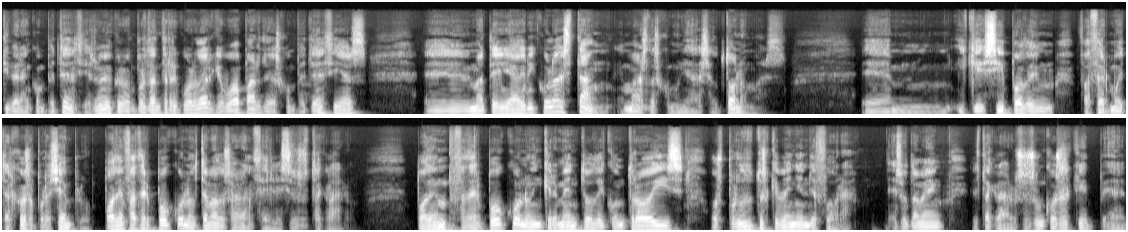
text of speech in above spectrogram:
tiveran competencias. Non? Eu creo que é importante recordar que boa parte das competencias eh, en materia agrícola están en más das comunidades autónomas eh, e que sí poden facer moitas cosas. Por exemplo, poden facer pouco no tema dos aranceles, eso está claro. Poden facer pouco no incremento de controis os produtos que veñen de fora. Eso tamén está claro. Eso son cosas que eh,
